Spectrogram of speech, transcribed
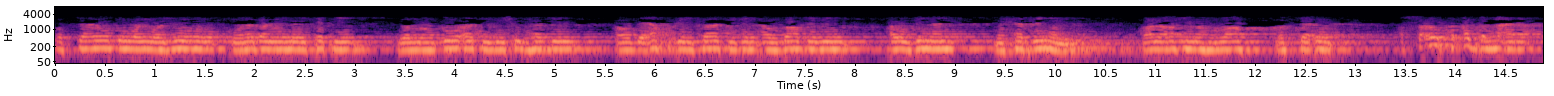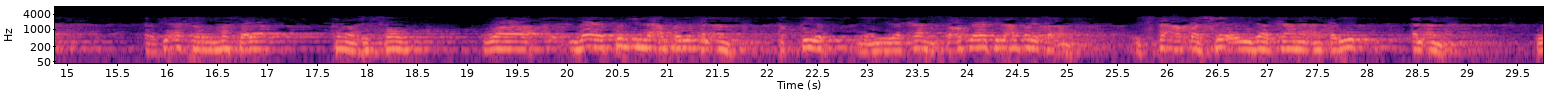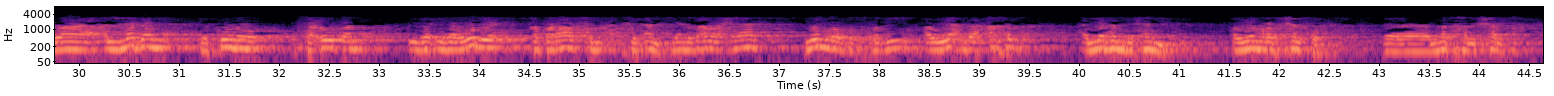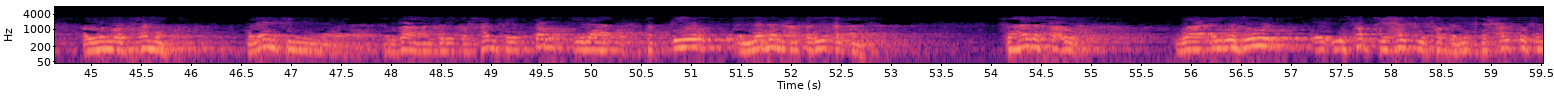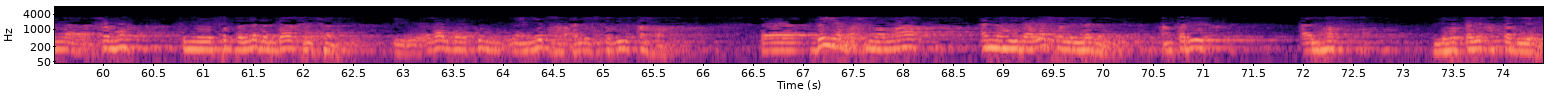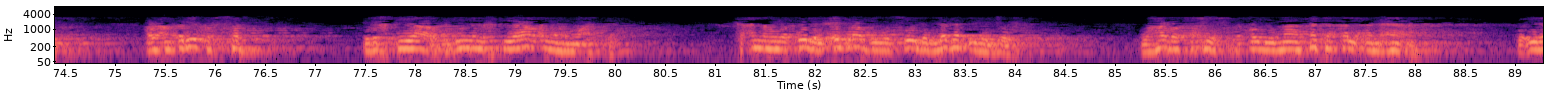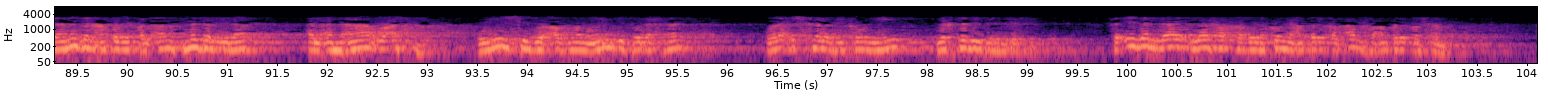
والسعوط والوجوع ولبن الميتة والموطوءة بشبهة أو بعقد فاسد أو باطل أو زنا محرم. قال رحمه الله والسعوط السعوط تقدم معنا في أكثر من مسألة كما في الصوم ولا يكون إلا عن طريق الأنف تقطير يعني إذا كان السعوط لا يكون عن طريق الأنف استعط الشيء إذا كان عن طريق الأنف واللبن يكون صعوطا إذا, إذا وضع قطرات في الأنف لأن بعض الأحيان يمرض الصبي أو يأبى أخذ اللبن بفمه أو يمرض حلقه آه، مدخل الحلق أو يمرض فمه ولا يمكن إرضاء عن طريق الفم فيضطر إلى تقطير اللبن عن طريق الأنف فهذا صعود والوجود يصب في حلق يفضل يفتح حلقه ثم فمه ثم يصب اللبن داخل الفم. غالبا يكون يعني يظهر على الصبي قهرا آه، بيّن رحمه الله أنه إذا وصل اللبن عن طريق المص اللي هو الطريق الطبيعي أو عن طريق الصب الاختيار بدون الاختيار أنه مؤثر. كأنه يقول العبرة بوصول اللبن إلى الجوف. وهذا صحيح يقول ما فتق الأمعاء وإذا نزل عن طريق الأنف نزل إلى الأمعاء وأكثر وينشد عظما وينبت لحما ولا إشكال في كونه يختبي به الجسم فإذا لا, لا فرق بين كونه عن طريق الأنف وعن طريق الفم.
